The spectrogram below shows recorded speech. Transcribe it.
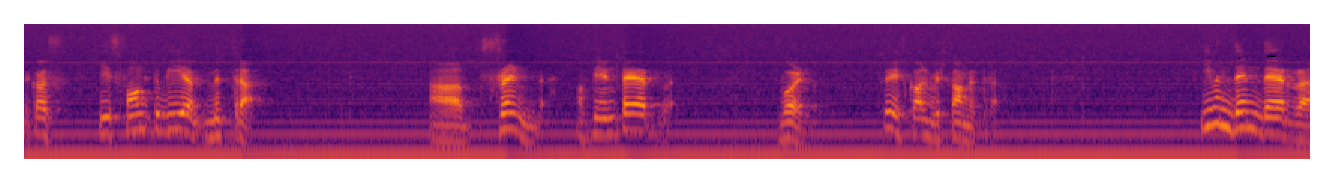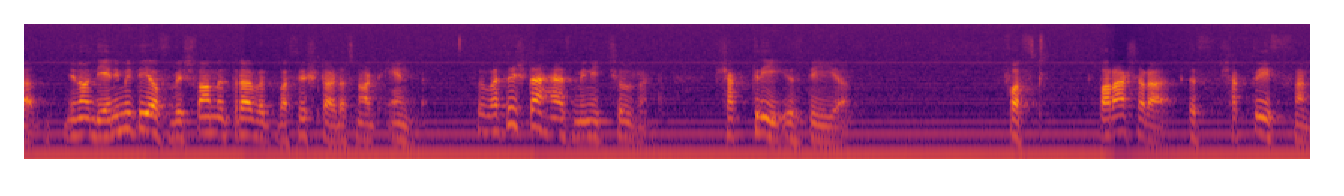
because he is found to be a Mitra, a friend of the entire world. So he is called Vishwamitra. Even then, there, uh, you know, the enmity of Vishwamitra with Vasishta does not end. So Vasishta has many children. Shaktri is the uh, first. Parashara is Shaktri's son.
